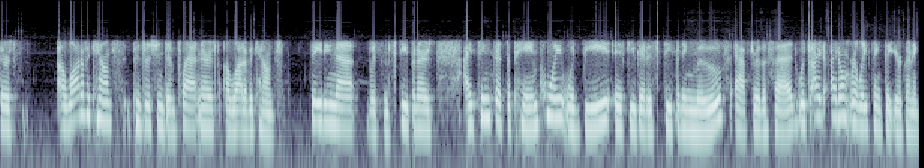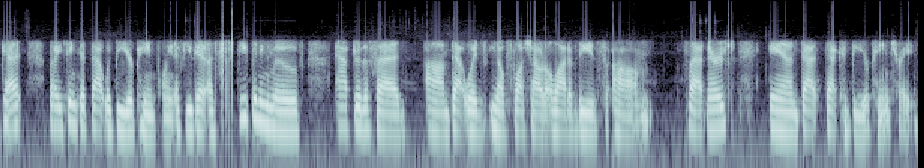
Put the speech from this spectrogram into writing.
there's a lot of accounts positioned in flatteners, a lot of accounts fading that with some steepeners. I think that the pain point would be if you get a steepening move after the Fed, which I, I don't really think that you're going to get, but I think that that would be your pain point. If you get a steepening move after the Fed, um, that would you know flush out a lot of these um, flatteners, and that that could be your pain trade.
